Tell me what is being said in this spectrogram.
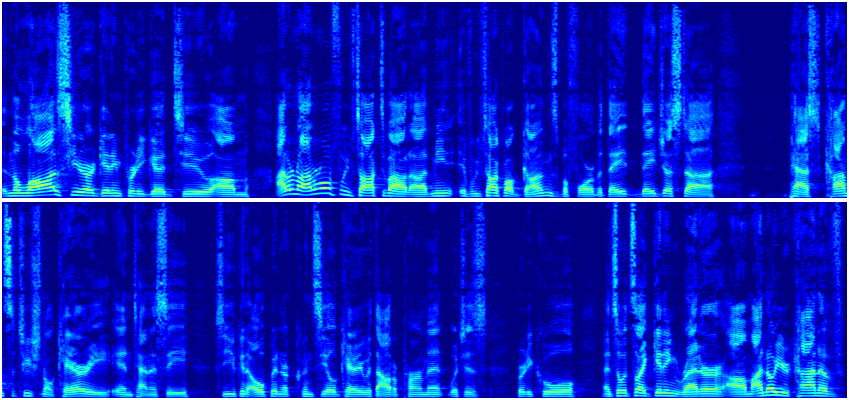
and the laws here are getting pretty good too. Um, I don't know. I don't know if we've talked about. Uh, I mean, if we've talked about guns before, but they they just uh, passed constitutional carry in Tennessee, so you can open or concealed carry without a permit, which is pretty cool. And so it's like getting redder. Um, I know you're kind of.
